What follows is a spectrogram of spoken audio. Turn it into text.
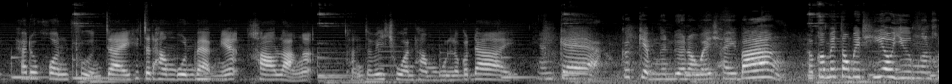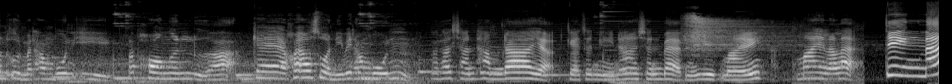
ๆ ถ้าทุกคนฝืนใจที่จะทำบุญแบบเนี้ยคราวหลังอะ่ะ ฉันจะไม่ชวนทำบุญแล้วก็ได้ งั้นแกอะก็เก็บเงินเดือนเอาไว้ใช้บ้าง แล้วก็ไม่ต้องไปเที่ยวยืมเงินคนอื่นมาทำบุญอีก แล้วพอเงินเหลือ แกค่อยเอาส่วนนี้ไปทำบุญ แล้วถ้าฉันทำได้อะ่ะ แกจะหนีหน้าฉันแบบนี้อีกไหม ไม่แล้วแหละ จริงนะ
